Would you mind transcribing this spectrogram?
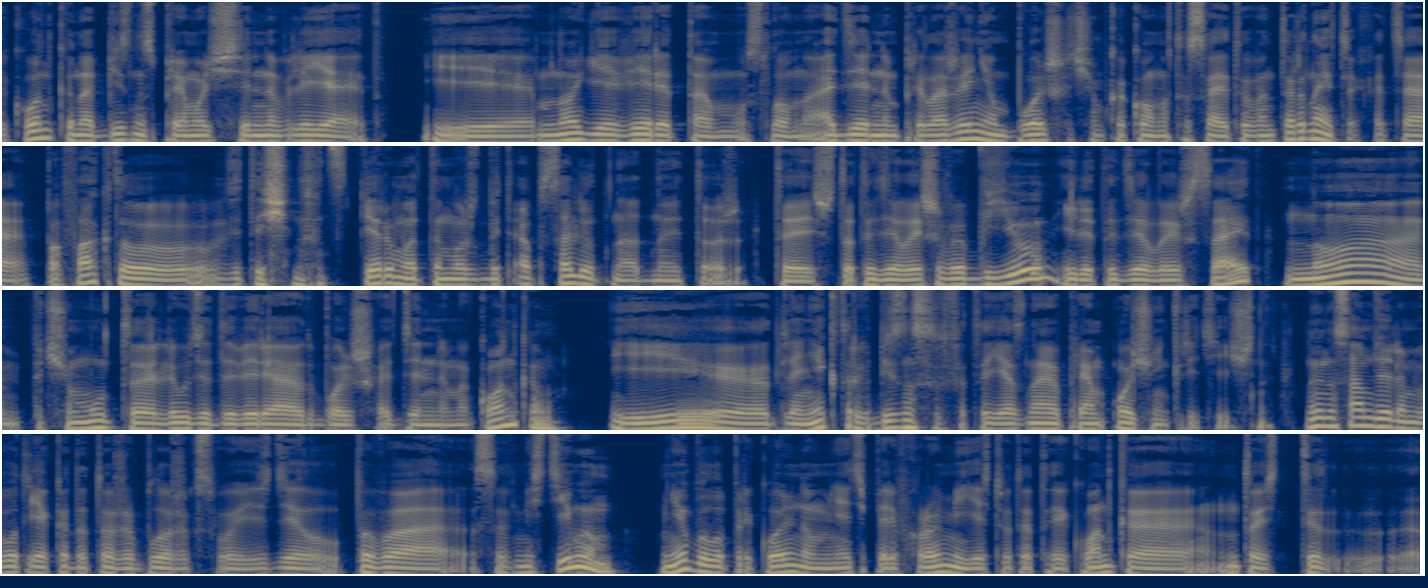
иконка на бизнес прям очень сильно влияет. И многие верят там, условно, отдельным приложениям больше, чем какому-то сайту в интернете. Хотя по факту в 2021 это может быть абсолютно одно и то же. То есть, что ты делаешь в WebView или ты делаешь сайт, но почему-то люди доверяют больше отдельным иконкам, и для некоторых бизнесов это, я знаю, прям очень критично. Ну и на самом деле, вот я когда тоже бложек свой сделал PWA совместимым, мне было прикольно, у меня теперь в хроме есть вот эта иконка. Ну, то есть ты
